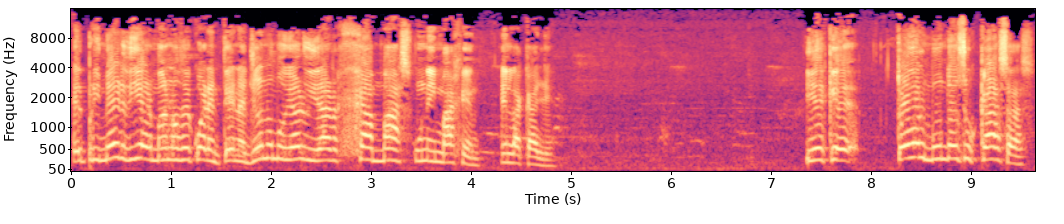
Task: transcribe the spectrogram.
El primer día, hermanos, de cuarentena, yo no me voy a olvidar jamás una imagen en la calle. Y es que todo el mundo en sus casas,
